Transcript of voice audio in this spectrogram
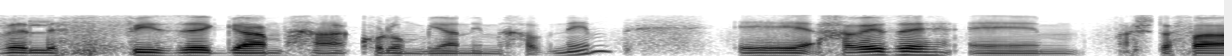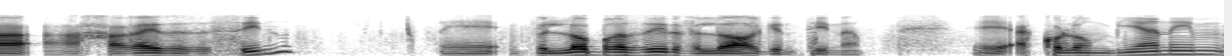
ולפי זה גם הקולומביאנים מכוונים. אחרי זה, השותפה אחרי זה זה סין, ולא ברזיל ולא ארגנטינה. הקולומביאנים,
